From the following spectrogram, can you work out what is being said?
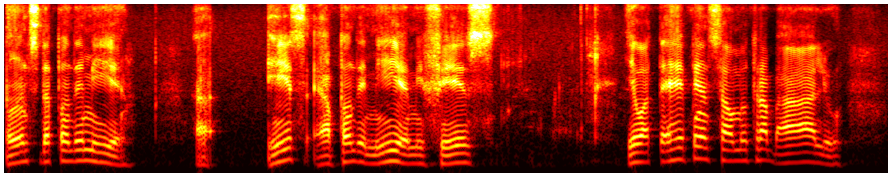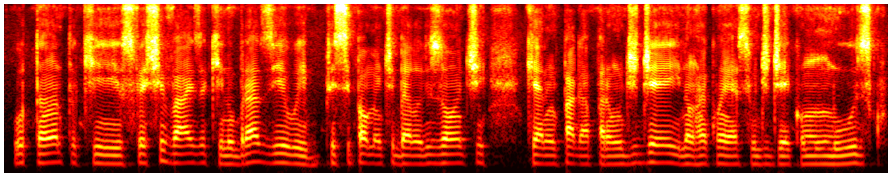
antes da pandemia. A, esse, a pandemia me fez eu até repensar o meu trabalho, o tanto que os festivais aqui no Brasil e principalmente Belo Horizonte querem pagar para um DJ e não reconhecem o DJ como um músico.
